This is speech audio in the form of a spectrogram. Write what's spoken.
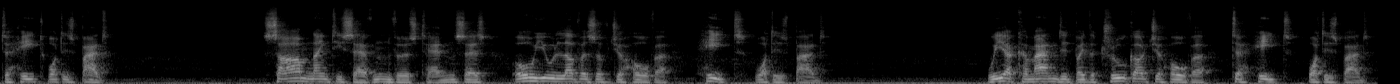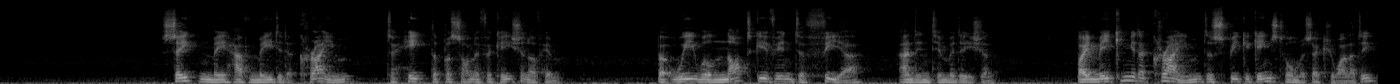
to hate what is bad. Psalm 97, verse 10 says, O you lovers of Jehovah, hate what is bad. We are commanded by the true God Jehovah to hate what is bad. Satan may have made it a crime to hate the personification of him, but we will not give in to fear and intimidation. By making it a crime to speak against homosexuality,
